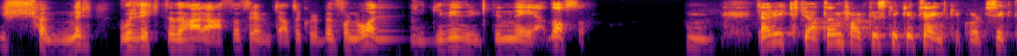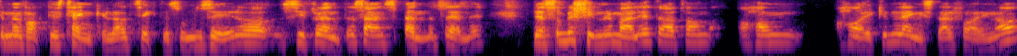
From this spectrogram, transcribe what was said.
de skjønner hvor viktig det her er for fremtida til klubben. For nå ligger vi riktig nede, altså. Det er viktig at de faktisk ikke tenker kortsiktig, men faktisk tenker langsiktig, som du sier. Og Sifuentes er en spennende trener. Det som bekymrer meg litt, er at han, han har ikke den lengste erfaringa.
